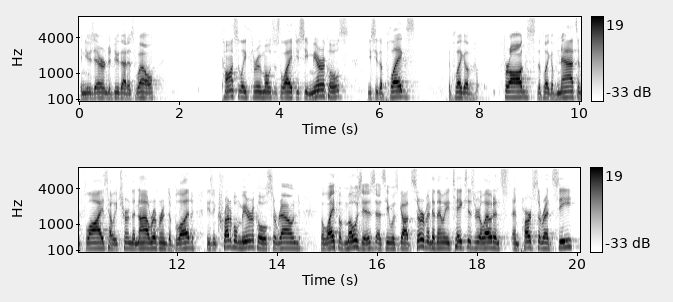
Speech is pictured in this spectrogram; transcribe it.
and use Aaron to do that as well. Constantly through Moses' life, you see miracles, you see the plagues, the plague of frogs, the plague of gnats and flies, how he turned the Nile River into blood. These incredible miracles surround the life of Moses as he was God's servant. And then he takes Israel out and, and parts the Red Sea,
